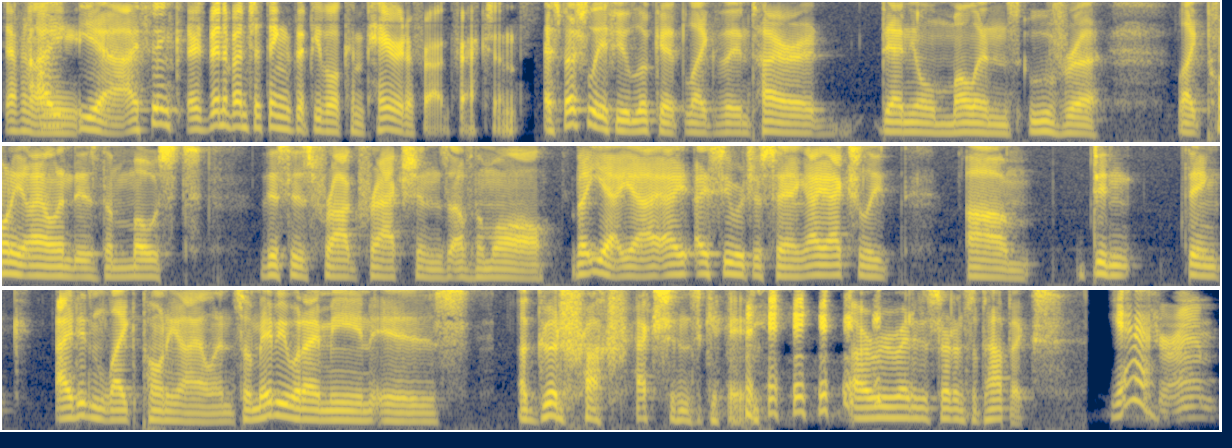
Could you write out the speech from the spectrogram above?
definitely yeah, I think there's been a bunch of things that people compare to Frog Fractions. especially if you look at like the entire Daniel Mullins oeuvre, like Pony Island is the most this is frog fractions of them all. But yeah, yeah, I, I see what you're saying. I actually um didn't think I didn't like Pony Island. So maybe what I mean is a good frog fractions game. Are we ready to start on some topics? yeah. Sure am.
